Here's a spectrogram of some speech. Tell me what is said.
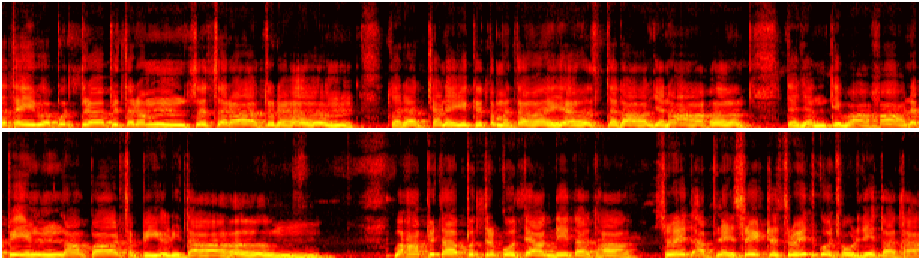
तथा पुत्र पितरम सरातुर संरक्षण कृतमतदा जना त्यजंति वाहनपी न पार्थ पीड़िता। वहाँ पिता पुत्र को त्याग देता था। सुहृद अपने श्रेष्ठ सुहृद को छोड़ देता था,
